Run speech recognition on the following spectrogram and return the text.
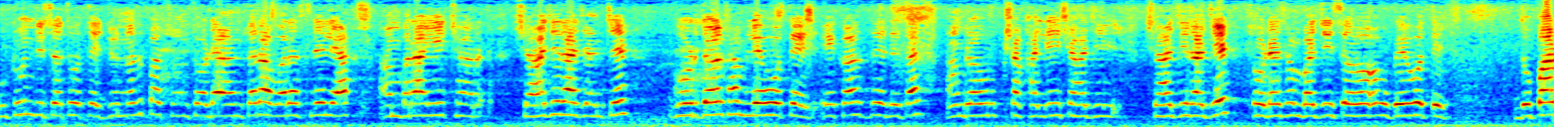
उठून दिसत होते. जुन्नरपासून थोड्या अंतरावर असलेल्या अंबराई शहर शहाजीराजांचे घोडदळ थांबले होते. एकाच देरेदार आम्रवृक्षाखाली शहाजी शहाजीराजे थोड्या संभाजीसह उभे होते. दुपार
